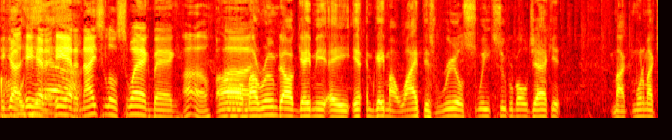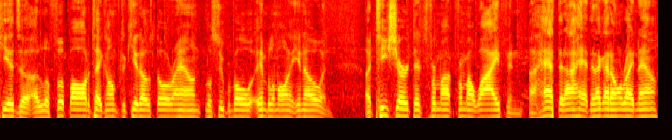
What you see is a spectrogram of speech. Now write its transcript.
He Oh, got he had a, he had a nice little swag bag. Uh oh. My room dog gave me a gave my wife this real sweet Super Bowl jacket. My one of my kids a, a little football to take home for the kiddos, throw around, little Super Bowl emblem on it, you know, and a T-shirt that's for my for my wife, and a hat that I had that I got on right now,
